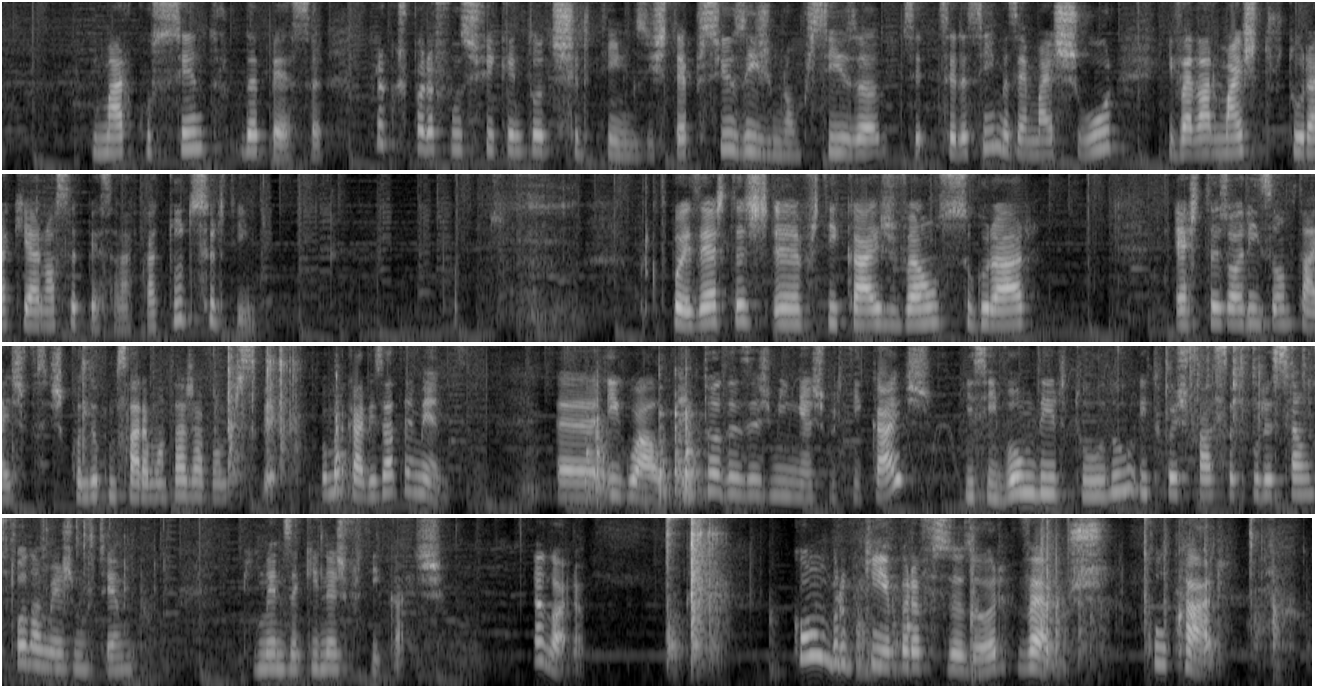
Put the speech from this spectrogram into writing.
e marco o centro da peça, para que os parafusos fiquem todos certinhos. Isto é preciosismo, não precisa ser assim, mas é mais seguro e vai dar mais estrutura aqui à nossa peça, vai ficar tudo certinho. Porque depois estas uh, verticais vão segurar estas horizontais. Vocês, quando eu começar a montar já vão perceber. Vou marcar exatamente uh, igual em todas as minhas verticais e assim vou medir tudo e depois faço a furação todo ao mesmo tempo, pelo menos aqui nas verticais. Agora, com um berbequinha parafusador vamos colocar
